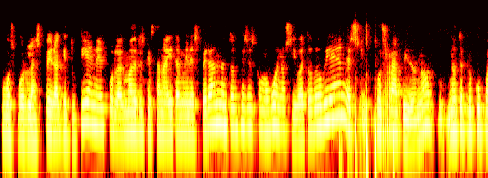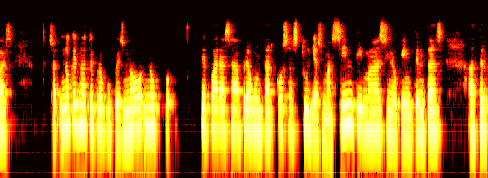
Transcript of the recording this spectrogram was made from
pues por la espera que tú tienes, por las madres que están ahí también esperando. Entonces es como, bueno, si va todo bien, es pues rápido, ¿no? No te preocupas, o sea, no que no te preocupes, no, no te paras a preguntar cosas tuyas más íntimas, sino que intentas hacer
